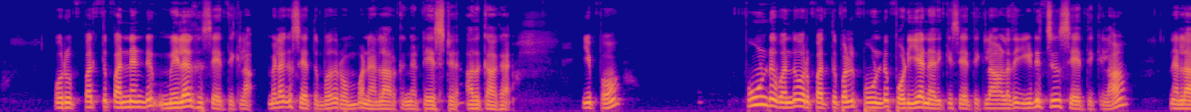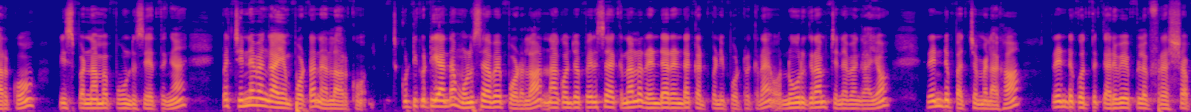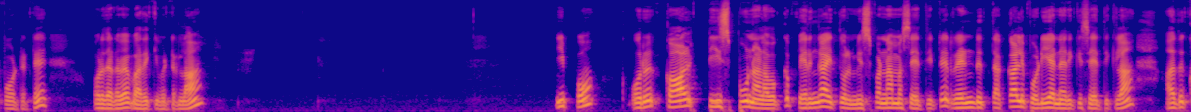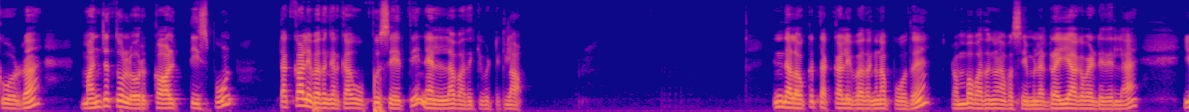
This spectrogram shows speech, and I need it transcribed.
ஒரு பத்து பன்னெண்டு மிளகு சேர்த்துக்கலாம். மிளகு சேர்த்தும் போது ரொம்ப நல்லா இருக்குங்க டேஸ்ட்டு அதுக்காக. இப்போது பூண்டு வந்து ஒரு பத்து பல் பூண்டு பொடியாக நறுக்கி சேர்த்துக்கலாம். அல்லது இடித்தும் சேர்த்துக்கலாம். நல்லாயிருக்கும். மிஸ் பண்ணாமல் பூண்டு சேர்த்துங்க. இப்போ சின்ன வெங்காயம் போட்டால் நல்லாயிருக்கும். குட்டி குட்டியாக இருந்தால் முழுசாகவே போடலாம். நான் கொஞ்சம் பெருசாக இருக்கிறனால ரெண்டாக ரெண்டாக கட் பண்ணி போட்டிருக்கிறேன். ஒரு நூறு கிராம் சின்ன வெங்காயம் ரெண்டு பச்சை மிளகாய் ரெண்டு கொத்து கருவேப்பிலை ஃப்ரெஷ்ஷாக போட்டுட்டு ஒரு தடவை வதக்கி விட்டுடலாம் இப்போது ஒரு கால் டீஸ்பூன் அளவுக்கு பெருங்காயத்தூள் மிஸ் பண்ணாமல் சேர்த்திட்டு ரெண்டு தக்காளி பொடியை நறுக்கி சேர்த்திக்கலாம். அது கூட மஞ்சத்தூள் ஒரு கால் டீஸ்பூன் தக்காளி வதங்கிறதுக்காக உப்பு சேர்த்து நல்லா வதக்கி விட்டுக்கலாம். இந்த அளவுக்கு தக்காளி வதங்கினா போதும். ரொம்ப வதங்கணும் அவசியம் இல்லை ட்ரை ஆக வேண்டியதில்லை.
